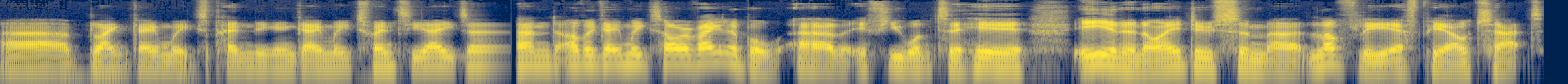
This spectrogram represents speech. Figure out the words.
Uh, blank game weeks pending in game week 28, and other game weeks are available. Uh, if you want to hear Ian and I do some uh, lovely FPL chat,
